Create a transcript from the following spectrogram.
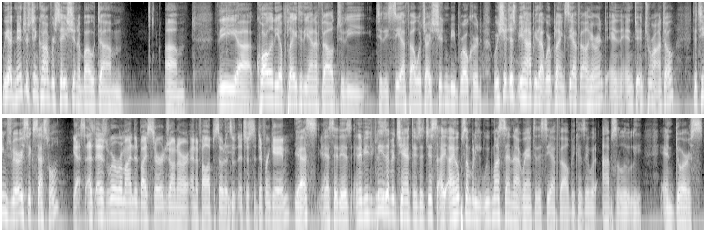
we had an interesting conversation about um um the uh, quality of play to the NFL to the to the CFL, which I shouldn't be brokered. We should just be happy that we're playing CFL here in in, in, in Toronto. The team's very successful. Yes, as, as we're reminded by Serge on our NFL episode, it's it's just a different game. Yes, yes, it is. And if you please have a chant, there's a just. I, I hope somebody. We must send that rant to the CFL because they would absolutely endorse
